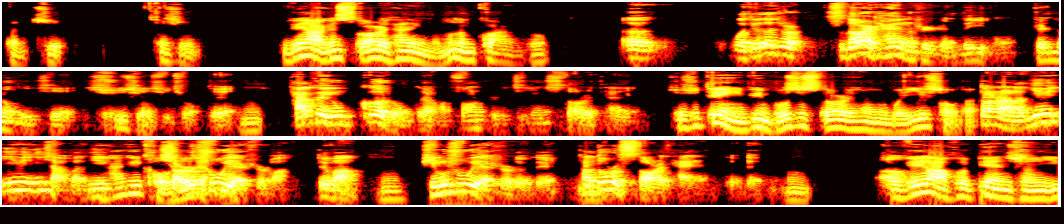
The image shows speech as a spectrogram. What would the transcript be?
本质？就是 VR 跟 storytelling 能不能挂上钩？呃，我觉得就是 storytelling 是人的一种真正的一些需求需求，对，嗯，它可以用各种各样的方式进行 storytelling。就是电影并不是 storytelling 唯一手段，当然了，因为因为你想吧，你你还可以口小人书也是吧，对吧？嗯，评书也是，对不对？它都是 storytelling，对不对？嗯，啊、VR 会变成一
